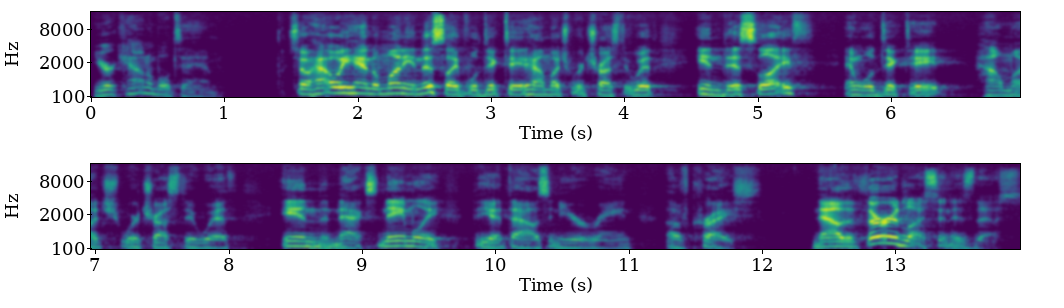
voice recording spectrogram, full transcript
You're accountable to him. So, how we handle money in this life will dictate how much we're trusted with in this life and will dictate how much we're trusted with in the next, namely the 1,000 year reign of Christ. Now, the third lesson is this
